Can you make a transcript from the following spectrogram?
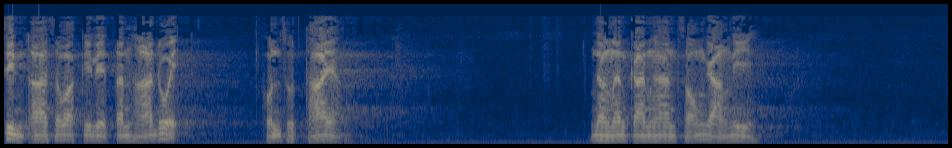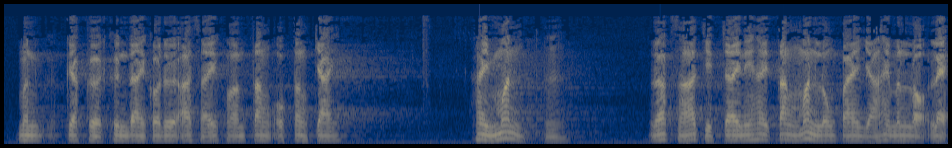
สิ้นอาสวะกิเลสตัณหาด้วย ผลสุดท้ายอะดังนั้นการงานสองอย่างนี้ มันจะเกิดขึ้นได้ก็โดยอาศัยความตั้งอกตั้งใจ ให้มั่น รักษาจิตใจนี้ให้ตั้งมั่นลงไป อย่าให้มันเลาะแหละ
